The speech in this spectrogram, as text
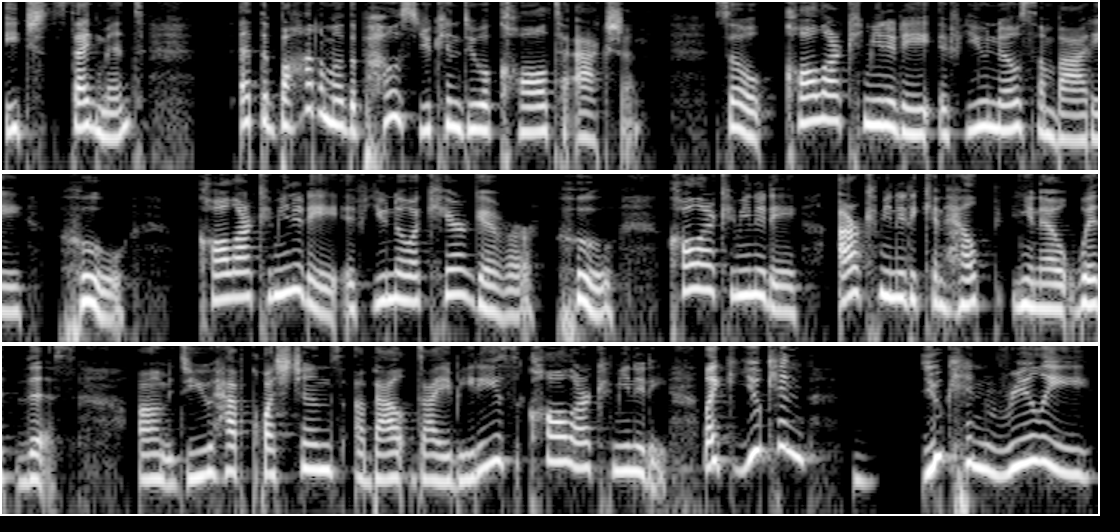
each segment, at the bottom of the post, you can do a call to action. So call our community if you know somebody who. Call our community if you know a caregiver who. Call our community. Our community can help, you know, with this. Um, do you have questions about diabetes? Call our community. Like you can, you can really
